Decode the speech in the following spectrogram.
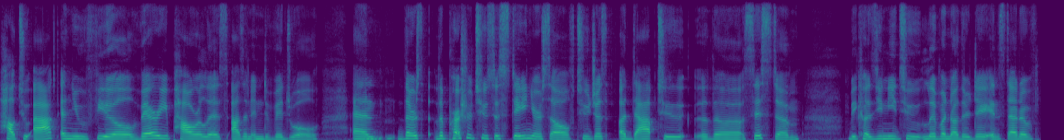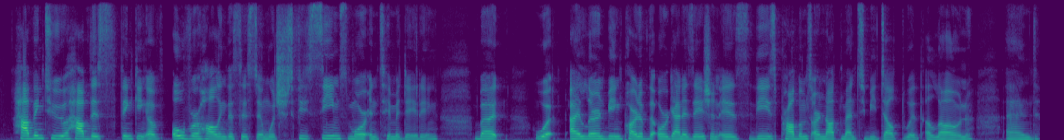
how to act, and you feel very powerless as an individual. And mm-hmm. there's the pressure to sustain yourself, to just adapt to the system because you need to live another day instead of having to have this thinking of overhauling the system, which f- seems more intimidating. But what I learned being part of the organization is these problems are not meant to be dealt with alone. And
